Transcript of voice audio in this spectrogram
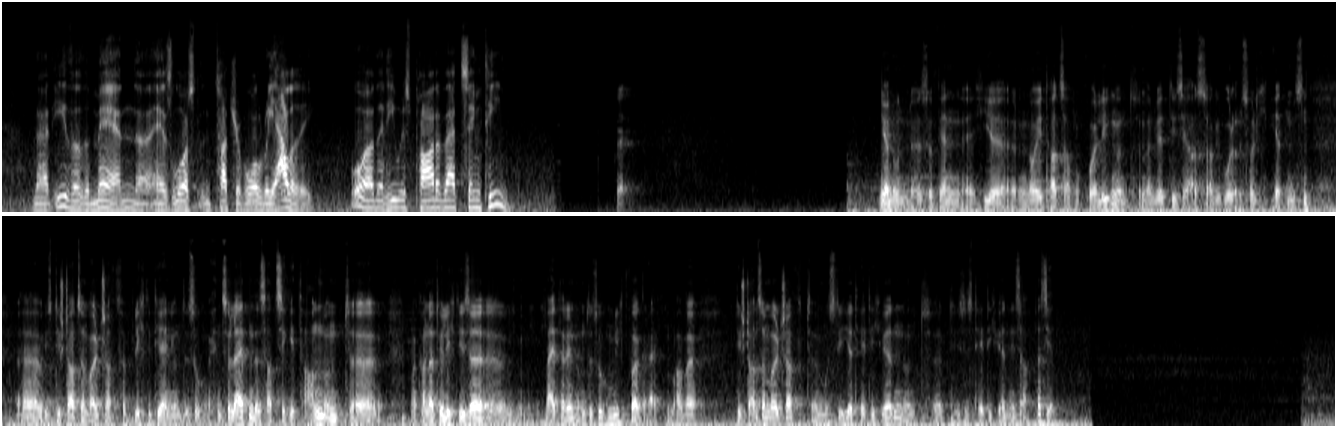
that either the man uh, has lost in touch of all reality or that he was part of that same team. Ja, nun, äh, sofern äh, hier neue Tatsachen vorliegen und man wird diese Aussage wohl als solche werten müssen, ist die Staatsanwaltschaft verpflichtet, hier eine Untersuchung einzuleiten. Das hat sie getan und äh, man kann natürlich dieser äh, weiteren Untersuchung nicht vorgreifen. Aber die Staatsanwaltschaft musste hier tätig werden und dieses Tätigwerden ist auch passiert.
